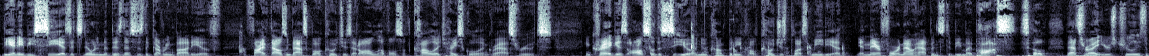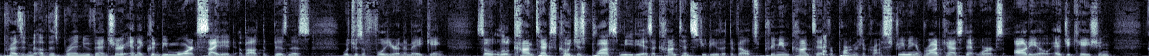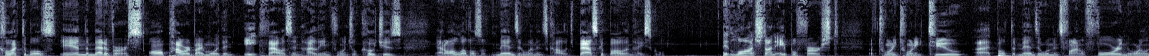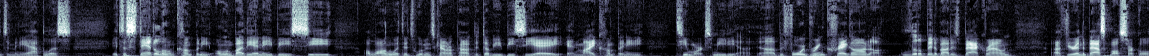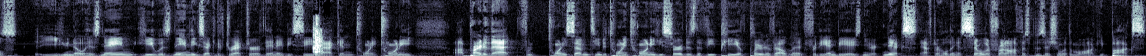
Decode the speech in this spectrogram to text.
The NABC, as it's known in the business, is the governing body of 5,000 basketball coaches at all levels of college, high school, and grassroots. And Craig is also the CEO of a new company called Coaches Plus Media, and therefore now happens to be my boss. So that's right, yours truly is the president of this brand new venture, and I couldn't be more excited about the business, which was a full year in the making. So, a little context Coaches Plus Media is a content studio that develops premium content for partners across streaming and broadcast networks, audio, education, collectibles, and the metaverse, all powered by more than 8,000 highly influential coaches at all levels of men's and women's college basketball and high school. It launched on April 1st of 2022 at both the men's and women's Final Four in New Orleans and Minneapolis. It's a standalone company owned by the NABC along with its women's counterpart, the WBCA, and my company, Teamworks Media. Uh, before we bring Craig on, a little bit about his background. Uh, if you're in the basketball circles, you know his name. He was named the executive director of the NABC back in 2020. Uh, prior to that, from 2017 to 2020, he served as the VP of Player Development for the NBA's New York Knicks after holding a similar front office position with the Milwaukee Bucks.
